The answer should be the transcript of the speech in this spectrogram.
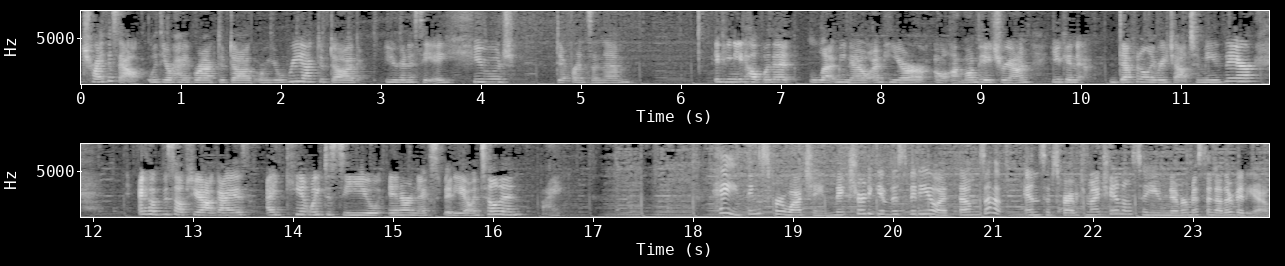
try this out with your hyperactive dog or your reactive dog. You're gonna see a huge difference in them. If you need help with it, let me know. I'm here. Oh, I'm on Patreon. You can definitely reach out to me there. I hope this helps you out, guys. I can't wait to see you in our next video. Until then, thanks for watching. Make sure to give this video a thumbs up and subscribe to my channel so you never miss another video.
